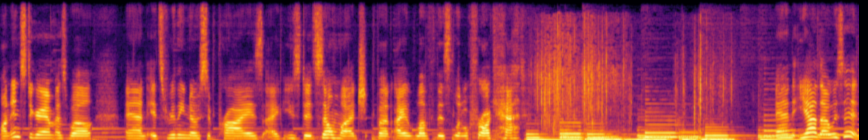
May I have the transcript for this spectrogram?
on Instagram as well, and it's really no surprise. I've used it so much, but I love this little frog hat. And yeah, that was it.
